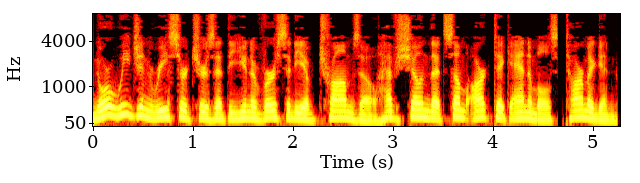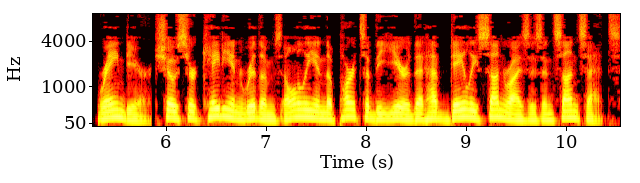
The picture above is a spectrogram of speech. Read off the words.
Norwegian researchers at the University of Tromsø have shown that some Arctic animals ptarmigan, reindeer show circadian rhythms only in the parts of the year that have daily sunrises and sunsets.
